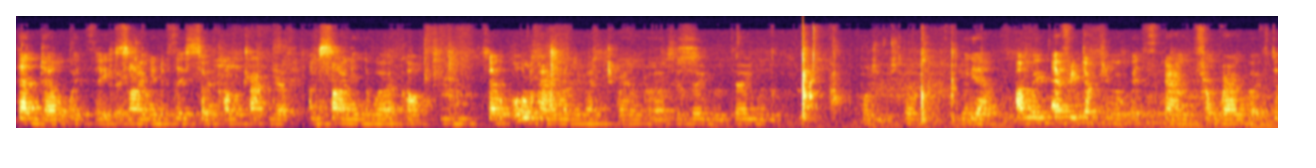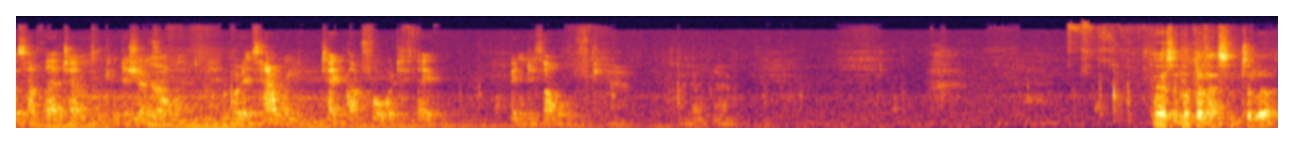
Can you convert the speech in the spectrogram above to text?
then dealt with the They signing of the with it, subcontract Yeah. and signing the work off. Mm-hmm. So all of our money went to Groundworks. So they were, they were the body responsible. Yeah, I mean, every document with ground, from Groundworks does have their terms and conditions Yeah. on it, Mhm. but it's how we take that forward if they've been dissolved. I don't know. There's another lesson to learn.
